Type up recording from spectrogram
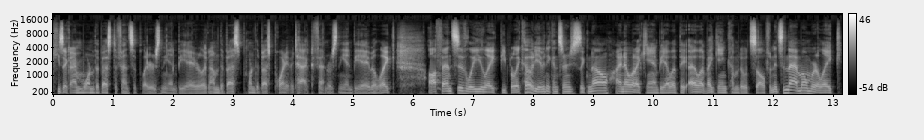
He's like I'm one of the best defensive players in the NBA, or like I'm the best one of the best point of attack defenders in the NBA. But like offensively, like people are like, oh, do you have any concerns? He's like, no, I know what I can be. I let the I let my game come to itself, and it's in that moment where like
